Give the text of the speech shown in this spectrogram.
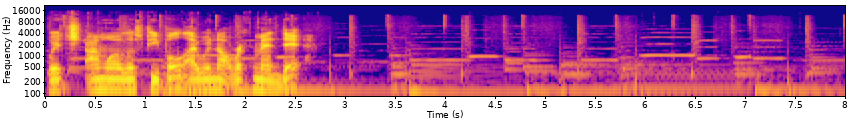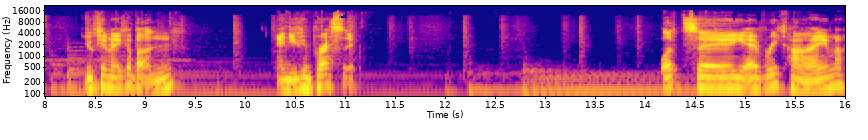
which I'm one of those people, I would not recommend it. You can make a button and you can press it. let's say every time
